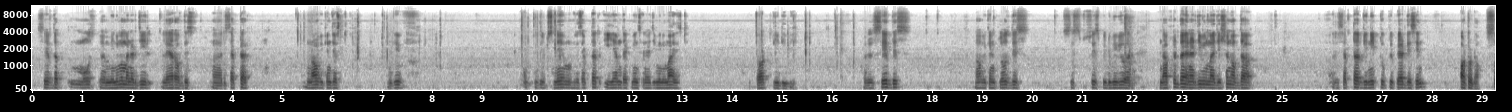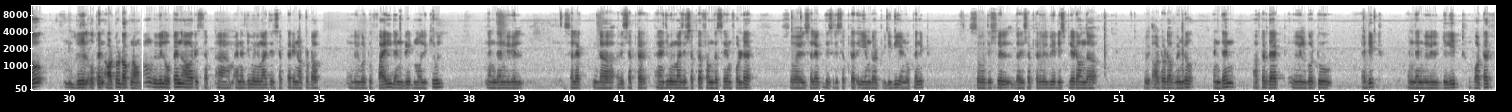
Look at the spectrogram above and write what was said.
save the most uh, minimum energy layer of this uh, receptor. Now we can just give its name receptor em that means energy minimized dot pdb I will save this. Now we can close this Swiss PDB viewer. And after the energy minimization of the receptor we need to prepare this in autodock so we will open autodock now. Now we will open our recept, um, energy minimized receptor in autodock we will go to file then read molecule and then we will select the receptor energy minimized receptor from the same folder. So I will select this receptor em.pdb and open it. So this will the receptor will be displayed on the autodock window. And then after that we will go to edit and then we will delete water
